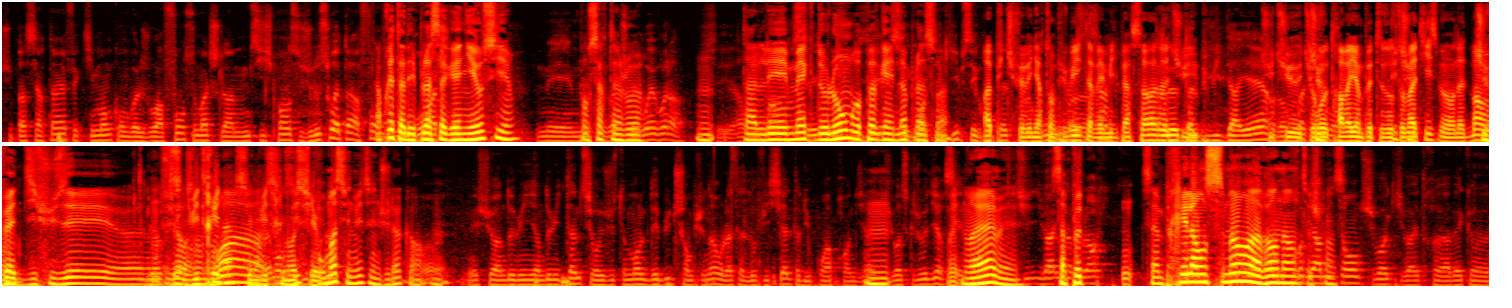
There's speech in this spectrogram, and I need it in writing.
je suis pas certain effectivement qu'on va le jouer à fond ce match-là, même si je pense, je le souhaite hein, à fond. Après, t'as des Gros places match, à gagner aussi. hein. mais- mais pour certains joueurs. Ouais, voilà. Mm. Les temps, mecs de l'ombre peuvent gagner de la place, ouais. équipe, Ouais, puis tu fais venir ton public, euh, 20 000 T'as personnes, le, tu, public derrière. tu, tu, tu tu- retravailles un peu tes tu- automatismes, honnêtement. Tu vas être diffusé. euh, C'est une vitrine, hein, c'est une vitrine aussi, Pour moi, c'est une vitrine, je suis d'accord. Mais je suis en demi en demi teinte sur justement le début de championnat où là t'as de l'officiel, t'as du point à prendre direct. Mm. Tu vois ce que je veux dire? Ouais. mais tu- il va- ça peut- c'est un pré-lancement avant Nantes, je première pense. mi-temps, tu vois, qui va être euh, avec euh,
